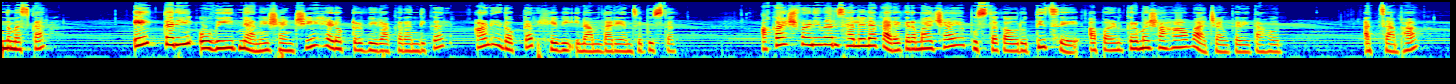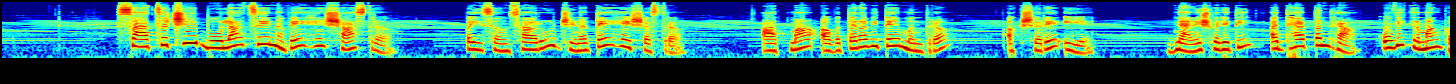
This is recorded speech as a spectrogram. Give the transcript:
नमस्कार. एक तरी ओवी ज्ञानेशांची हे डॉक्टर वीरा करंदीकर आणि डॉक्टर हेवी इनामदार यांचे पुस्तक. आकाशवाणीवर झालेल्या कार्यक्रमाच्या या पुस्तकावृत्तीचे आपण क्रमशः वाचन करीत आहोत. आजचा भाग साचची बोलाचे नव्हे हे शास्त्र पै संसारू जिणते हे शस्त्र आत्मा अवतरविते मंत्र अक्षरे इये. ज्ञानेश्वरीतील अध्याय पंधरा ओवी क्रमांक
